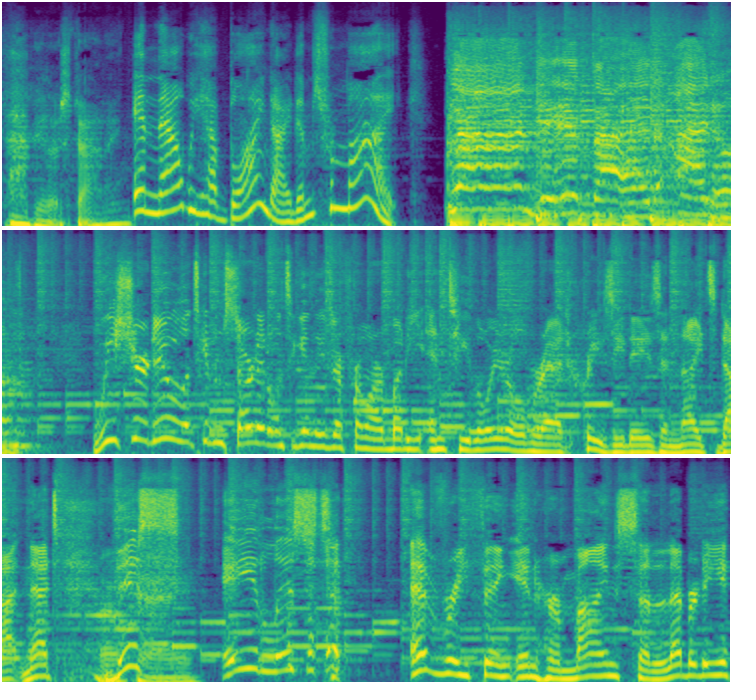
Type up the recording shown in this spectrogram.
Fabulous, darling. And now we have blind items from Mike. Blinded by the item. We sure do. Let's get them started. Once again, these are from our buddy NT Lawyer over at crazydaysandnights.net. This A list. Everything in her mind celebrity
